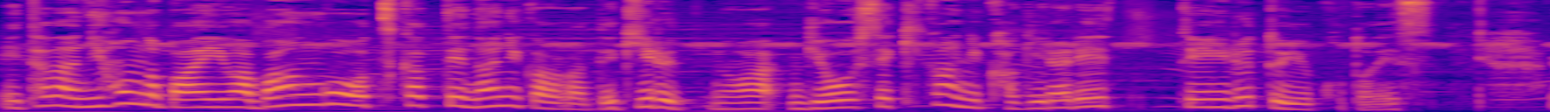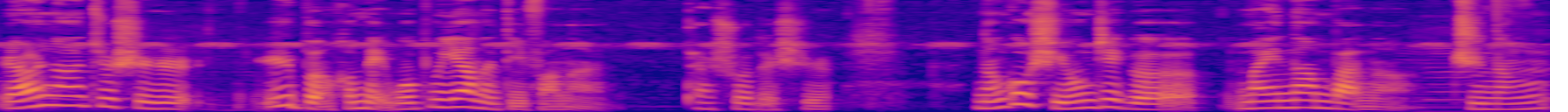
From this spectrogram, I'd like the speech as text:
えただ日本の場合は番号を使って何かができるのは行政機関に限られているということです。然而呢，就是日本和美国不一样的地方呢，他说的是，能够使用这个 My Number 呢，只能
